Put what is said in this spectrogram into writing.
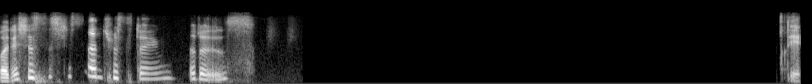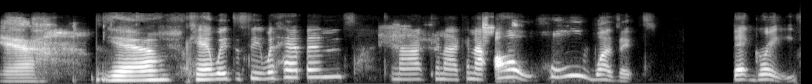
But it's just it's just interesting. It is. Yeah. Yeah. Can't wait to see what happens. Can I can I can I oh who was it? That grave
